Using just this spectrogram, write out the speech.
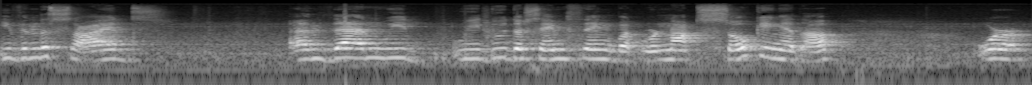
even the sides. And then we we do the same thing but we're not soaking it up. We're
